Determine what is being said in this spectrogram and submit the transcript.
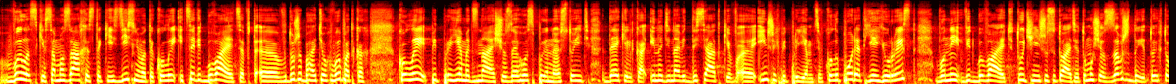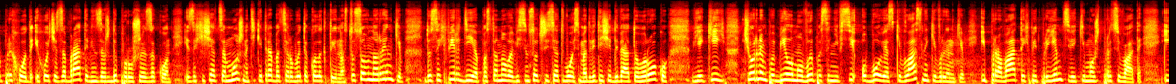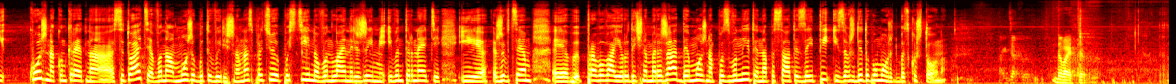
вилазки, самозахист такий здійснювати, коли і це відбувається в, е, в дуже багатьох випадках, коли підприємець знає, що за його спиною стоїть декілька, іноді навіть десятків е, інших підприємців, коли поряд є юрист, вони відбивають ту чи іншу ситуацію, тому що завжди той, хто приходить і хоче забрати, він завжди порушує закон. І захищатися можна, тільки треба це робити колективно. Стосовно ринків, до сих пір діє постанова 868 2009 року, в якій чорним по білому виписані всі обов'язки власників ринків і права тих підприємців, які можуть працювати. І Кожна конкретна ситуація вона може бути вирішена. У нас працює постійно в онлайн режимі і в інтернеті, і живцем е, правова юридична мережа, де можна позвонити, написати, зайти і завжди допоможуть безкоштовно. Давайте,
